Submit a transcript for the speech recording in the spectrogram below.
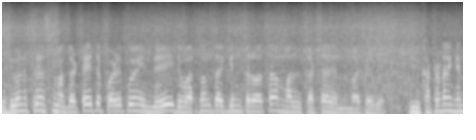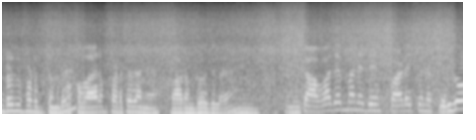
ఇదిగోండి ఫ్రెండ్స్ మా గట్ట అయితే పడిపోయింది. ఇది వర్షం తగ్గిన తర్వాత మళ్ళీ కట్టాలి అనమాట ఇది. ఇది కట్టడానికి ఎన్ని రోజులు పడుతుంది ఒక వారం పడుతుందని వారం రోజుల? ఇంకా అవ్వదేమని ఇది పాడైపోయినట్టు ఇదిగో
